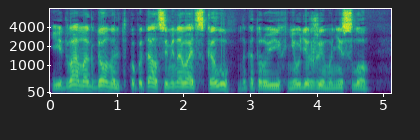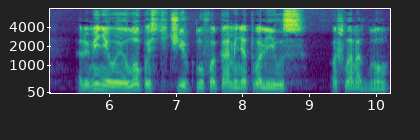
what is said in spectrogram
и едва Макдональд попытался миновать скалу, на которую их неудержимо несло. Алюминиевая лопасть, чиркнув о камень, отвалилась, пошла на дно.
